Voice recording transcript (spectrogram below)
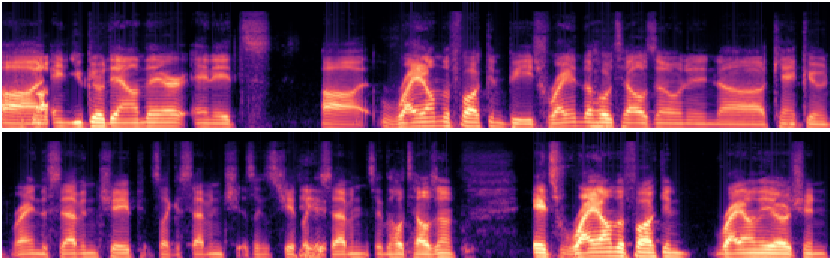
Uh, and you go down there, and it's uh, right on the fucking beach, right in the hotel zone in uh, Cancun, right in the seven shape. It's like a seven. It's like shaped like a seven. It's like the hotel zone. It's right on the fucking right on the ocean.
